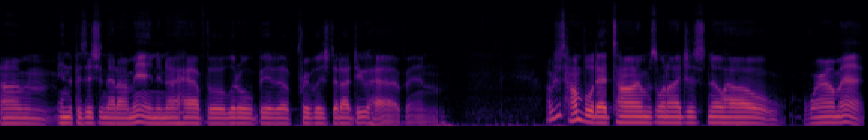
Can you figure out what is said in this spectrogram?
I'm in the position that I'm in, and I have the little bit of privilege that I do have, and I'm just humbled at times when I just know how where I'm at.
